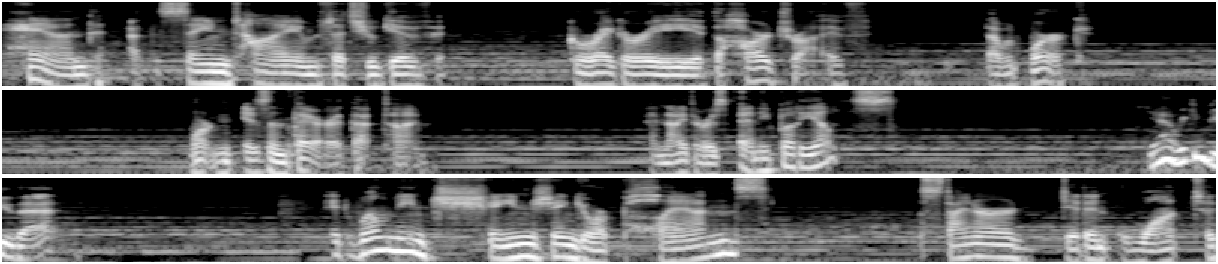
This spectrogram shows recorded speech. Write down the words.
hand at the same time that you give Gregory the hard drive, that would work. Morton isn't there at that time. And neither is anybody else. Yeah, we can do that. It will mean changing your plans. Steiner didn't want to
